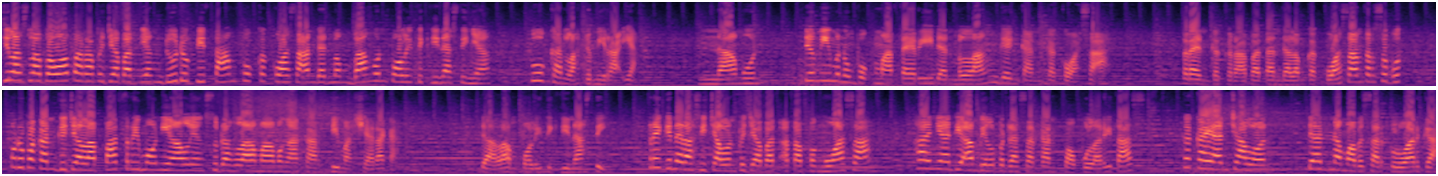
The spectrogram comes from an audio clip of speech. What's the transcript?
jelaslah bahwa para pejabat yang duduk di tampuk kekuasaan dan membangun politik dinastinya bukanlah demi rakyat, namun demi menumpuk materi dan melanggengkan kekuasaan. Tren kekerabatan dalam kekuasaan tersebut merupakan gejala patrimonial yang sudah lama mengakar di masyarakat. Dalam politik dinasti, regenerasi calon pejabat atau penguasa hanya diambil berdasarkan popularitas, kekayaan calon, dan nama besar keluarga,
